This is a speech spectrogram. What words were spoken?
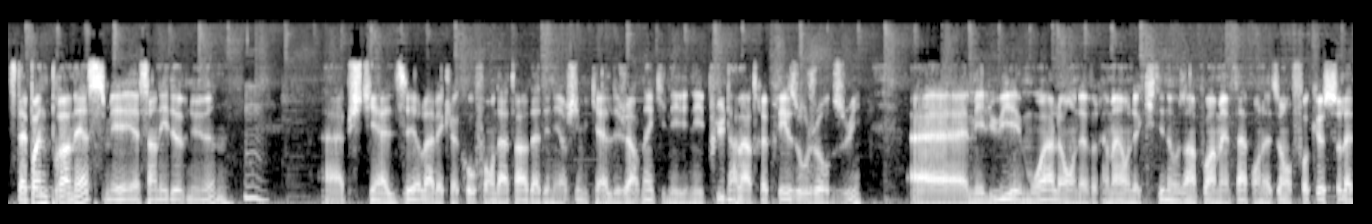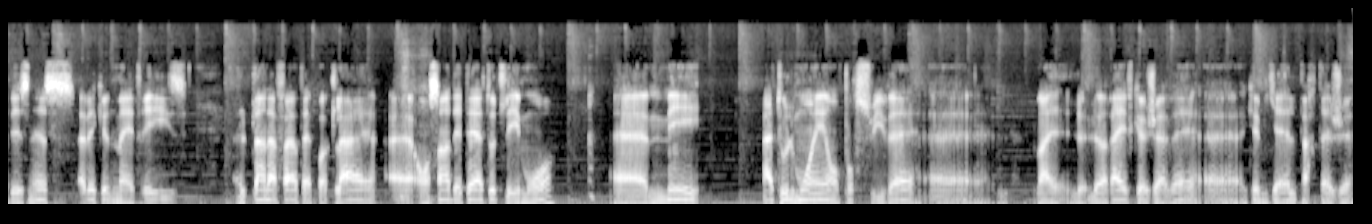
c'était pas une promesse, mais ça en est devenu une. Hmm. Euh, puis je tiens à le dire là, avec le cofondateur d'Adénergie, Michael Desjardins, qui n'est plus dans l'entreprise aujourd'hui. Euh, mais lui et moi, là, on a vraiment, on a quitté nos emplois en même temps. on a dit, on focus sur la business avec une maîtrise. Le plan d'affaires n'était pas clair. Euh, on s'endettait à tous les mois. mais à tout le moins, on poursuivait ben, le, rêve que j'avais, que Michael partageait,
